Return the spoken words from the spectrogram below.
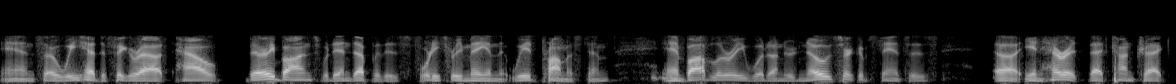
And so we had to figure out how Barry Bonds would end up with his 43 million that we had promised him, mm-hmm. and Bob Lurie would under no circumstances uh, inherit that contract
